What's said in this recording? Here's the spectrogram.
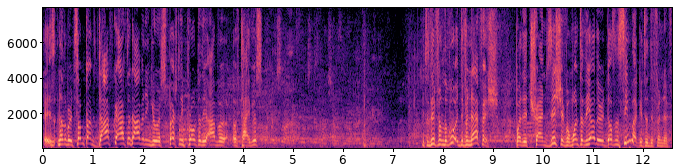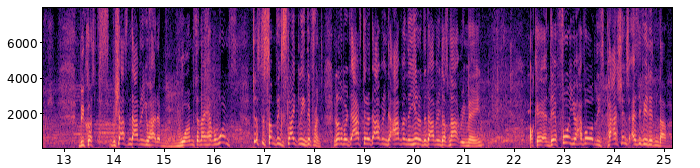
In other words, sometimes dafka after davening, you're especially prone to the Ava of Taivas. It's a different levu, a different nefesh. But the transition from one to the other, it doesn't seem like it's a different nefesh. Because b'shas and davening you had a warmth, and I have a warmth. Just something slightly different. In other words, after the davening, the avan, the year of the davening does not remain. Okay, and therefore you have all these passions as if you didn't daven.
